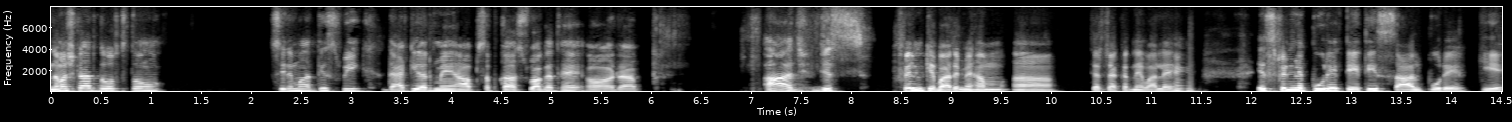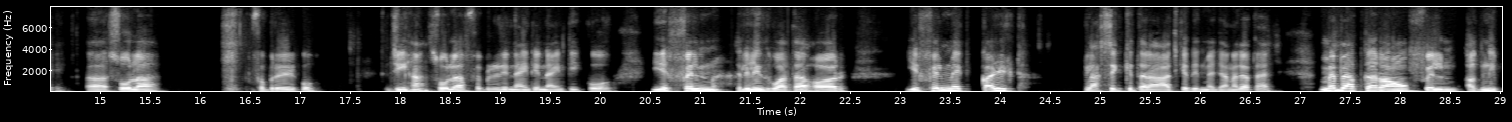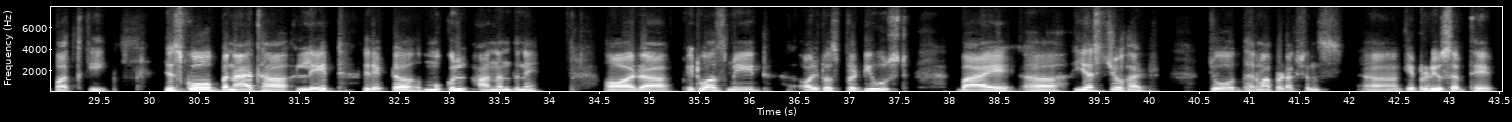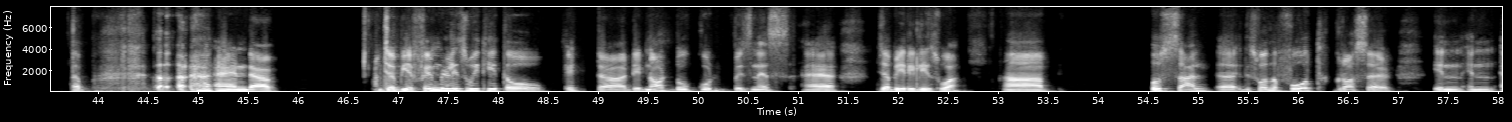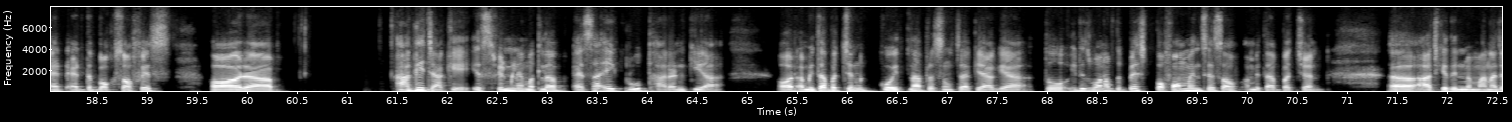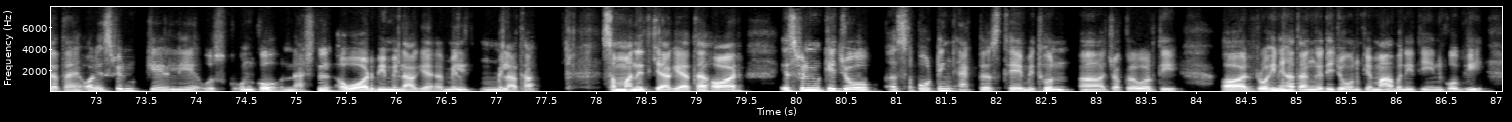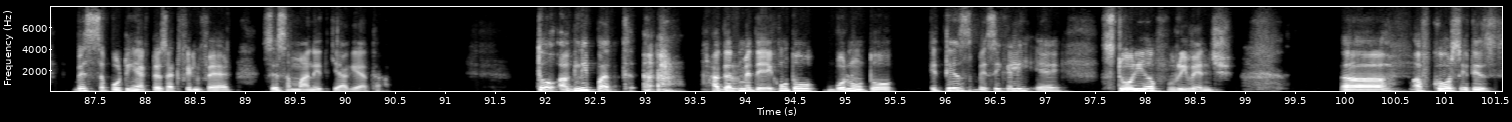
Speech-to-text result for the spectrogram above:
नमस्कार दोस्तों। Cinema this week, that year में आप सबका स्वागत है और आज जिस फ़िल्म के बारे में हम चर्चा करने वाले हैं, इस फ़िल्म ने पूरे तैतीस साल पूरे किए सोलह फरवरी को। जी हाँ सोलह फरवरी 1990 को ये फ़िल्म रिलीज़ हुआ था और ये फ़िल्म एक कल्ट क्लासिक की तरह आज के दिन में जाना जाता है। मैं बात कर रहा हूँ फ़िल्म अग्निपथ की जिसको बनाया था लेट डायरेक्टर मुकुल आनंद ने और इट वाज मेड और it was produced by Yash Johar जो धर्मा प्रोडक्शंस के प्रोड्यूसर थे तब। एंड जब ये फ़िल्म रिलीज़ हुई थी तो it did not do good business जब ये रिलीज़ हुआ। Uh, उस साल this was the fourth grosser in in at at the box office और uh, आगे जाके इस फ़िल्म ने मतलब ऐसा एक रूप धारण किया और अमिताभ बच्चन को इतना प्रशंसा किया गया। तो it is one of the best performances of Amitabh Bachchan uh, आज के दिन में माना जाता है और इस फ़िल्म के लिए उस उनको नेशनल अवार्ड भी मिला गया मिल मिला था सम्मानित किया गया था और इस फ़िल्म के जो सपोर्टिंग एक्टर्स थे मिथुन चक्रवर्ती और रोहिणी हट्टंगडी जो उनके माँ बनी थी इनको भी best supporting actors at Filmfare से सम्मानित किया गया था। तो अग्निपथ अगर मैं देखूँ तो बोलूँ तो it is basically a story of revenge of course it is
